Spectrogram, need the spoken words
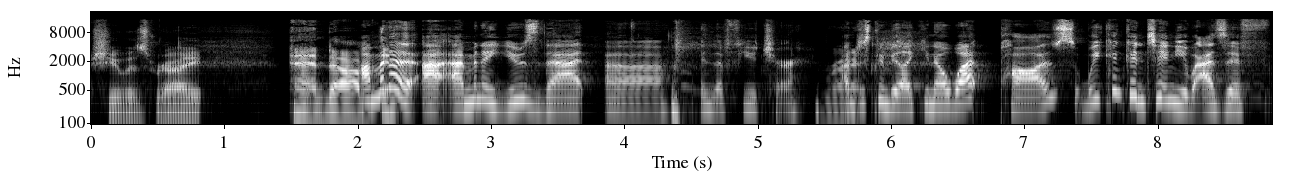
She was right and um I'm gonna I, I'm gonna use that uh, in the future. I'm just gonna be like, you know what? Pause. We can continue as if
